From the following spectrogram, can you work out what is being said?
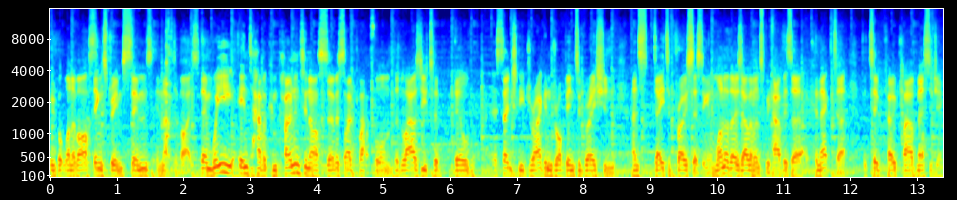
We've got one of our ThingStream SIMs in that device. Then we have a component in our server-side platform that allows you to build essentially drag and drop integration and data processing. And one of those elements we have is a connector for TIBCO Cloud Messaging.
